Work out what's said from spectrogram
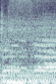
Crusoe.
